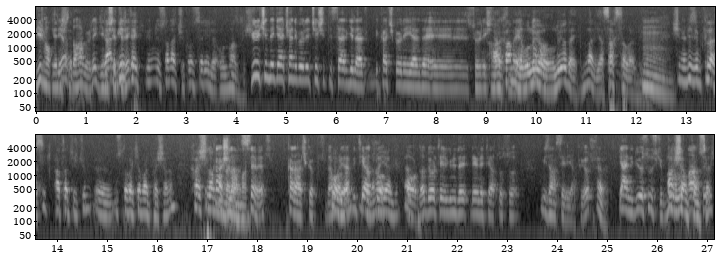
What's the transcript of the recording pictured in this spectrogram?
bir haftaya daha böyle Yani bir genişleterek tek ünlü sanatçı konseriyle olmaz bu iş. Gün içinde gerçi hani böyle çeşitli sergiler, birkaç böyle yerde e, söyleşiler Hakan Bey oluyor, ama- oluyor da bunlar yasak savar diyor. Hmm. Şimdi bizim klasik Atatürk'ün e, Mustafa Kemal Paşa'nın karşılanma Karşılanması evet. Karaağaç Köprüsü'nden Oradan oraya bir tiyatro geldi. Evet. orada. 4 Eylül günü de devlet tiyatrosu mizanseri yapıyor. Evet. Yani diyorsunuz ki bunun Akşam artık konser.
